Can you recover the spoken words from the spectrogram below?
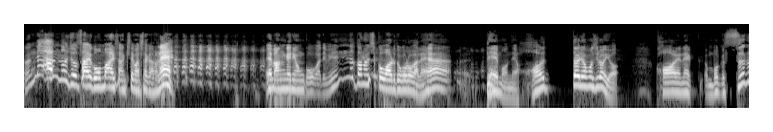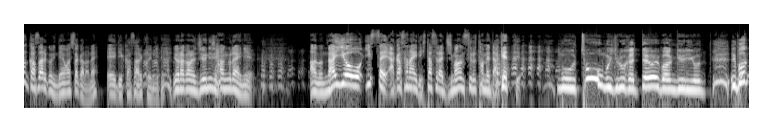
案の定最後おまわりさん来てましたからね。エヴァンゲリオン効果でみんな楽しく終わるところがね。でもね、本当に面白いよ。これね、僕すぐカサル君に電話したからね。AD カサル君に。夜中の12時半ぐらいに。あの、内容を一切明かさないでひたすら自慢するためだけって。もう超面白かったよ、エヴァンゲリオン。エヴァンゲ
